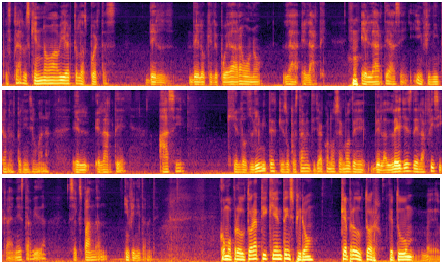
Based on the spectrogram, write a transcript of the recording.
pues claro, es que no ha abierto las puertas del, de lo que le puede dar a uno la, el arte. El arte hace infinita la experiencia humana. El, el arte hace que los límites que supuestamente ya conocemos de, de las leyes de la física en esta vida se expandan infinitamente. Como productor, ¿a ti quién te inspiró? ¿Qué productor que tú, eh,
